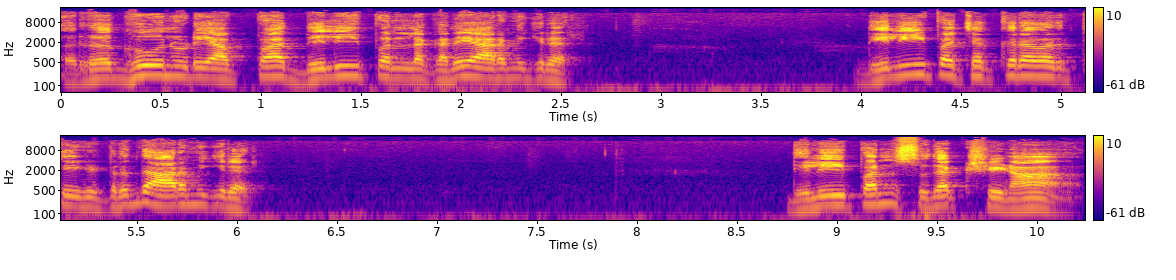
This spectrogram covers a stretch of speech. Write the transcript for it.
ரகுவனுடைய அப்பா திலீபனில் கதையை ஆரம்பிக்கிறார். திலீப சக்கரவர்த்தி கிட்டேருந்து ஆரம்பிக்கிறார். திலீபன் சுதக்ஷிணா.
